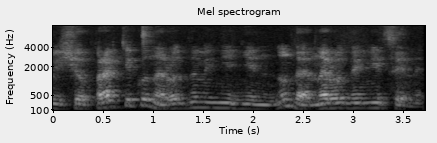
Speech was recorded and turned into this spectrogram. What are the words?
еще в практику народной, ну да, народной медицины.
